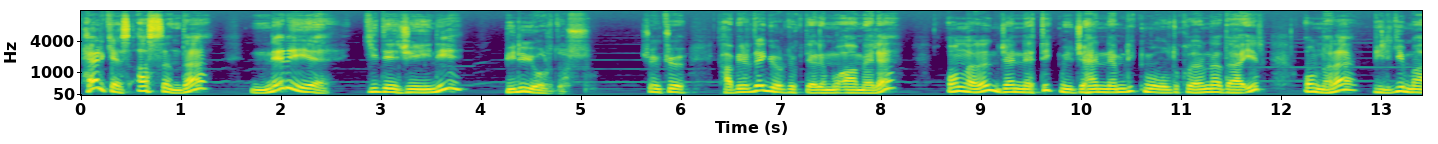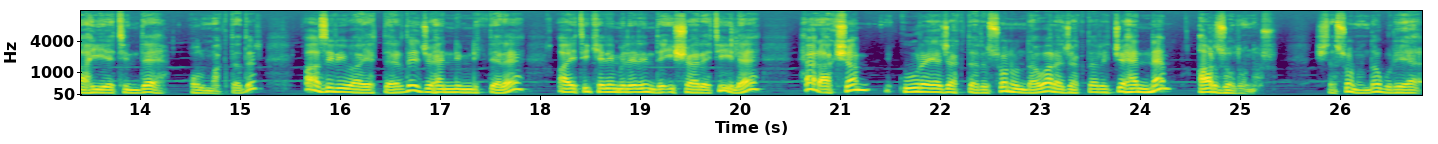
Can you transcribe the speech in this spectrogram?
Herkes aslında nereye gideceğini biliyordur. Çünkü kabirde gördükleri muamele onların cennetlik mi cehennemlik mi olduklarına dair onlara bilgi mahiyetinde olmaktadır. Bazı rivayetlerde cehennemliklere ayet-i kerimelerin de işaretiyle her akşam uğrayacakları, sonunda varacakları cehennem arz olunur. İşte sonunda buraya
